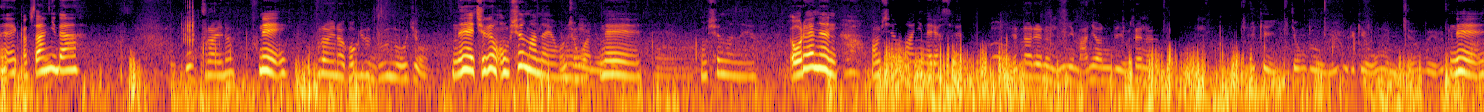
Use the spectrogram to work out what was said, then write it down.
네, 감사합니다. 우크라이나? 네, 우크라이나 거기도 눈 오죠. 네, 지금 엄청 많아요. 엄청 오늘. 많이 오죠? 네, 어, 엄청 많아요. 올해는 엄청 많이 내렸어요. 옛날에는 눈이 많이 왔는데 요새는 이렇게 이 정도 이렇게 오면 이 정도 이렇게 네.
